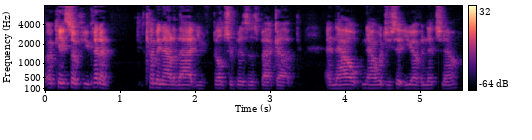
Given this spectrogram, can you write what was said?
okay, so if you kind of coming out of that, you've built your business back up, and now now would you say you have a niche now?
